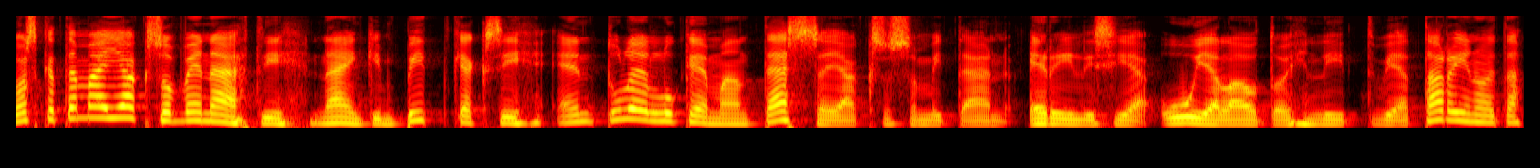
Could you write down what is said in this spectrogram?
Koska tämä jakso venähti näinkin pitkäksi, en tule lukemaan tässä jaksossa mitään erillisiä uujalautoihin liittyviä tarinoita,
